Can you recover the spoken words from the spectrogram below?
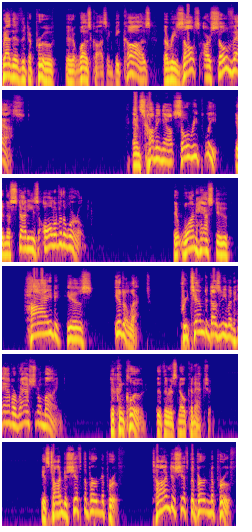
rather than to prove that it was causing, because the results are so vast and coming out so replete in the studies all over the world that one has to hide his intellect, pretend it doesn't even have a rational mind to conclude that there is no connection. It's time to shift the burden of proof. Time to shift the burden of proof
